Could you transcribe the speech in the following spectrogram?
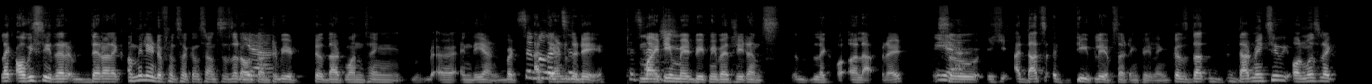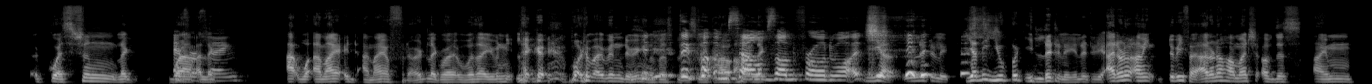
Like obviously there there are like a million different circumstances that all Yeah. contribute to that one thing uh, in the end. But at the end of the day, my teammate beat me by three tenths, like a lap, right? yeah. So he, that's a deeply upsetting feeling because that that makes you almost like question like like Everything. Wha- am I am I a fraud? Like, wa- was I even like what have I been doing in the first place? they put Like, how- how, like- themselves on fraud watch. yeah, literally. Yeah, the, you put literally, literally. I don't know. I mean, to be fair, I don't know how much of this I'm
